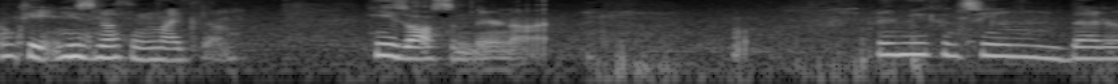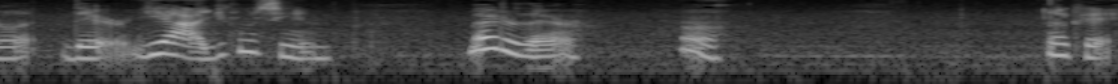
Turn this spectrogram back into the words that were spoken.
Okay, he's nothing like them. He's awesome, they're not. Maybe you can see him better there. Yeah, you can see him better there. Huh. Okay.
